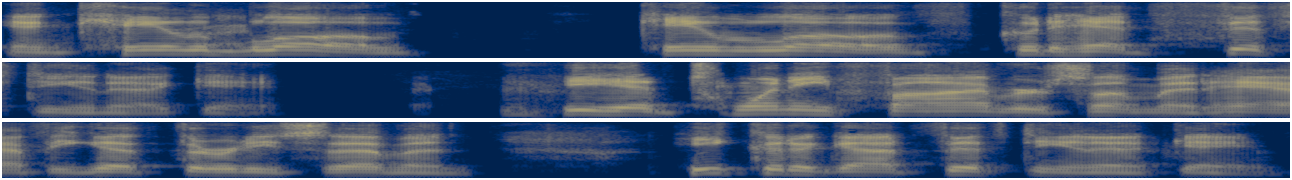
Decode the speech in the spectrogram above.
And Caleb right. Love, Caleb Love could have had 50 in that game. He had 25 or something at half. He got 37 he could have got 50 in that game.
